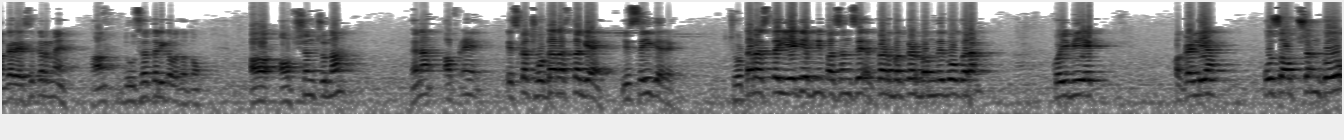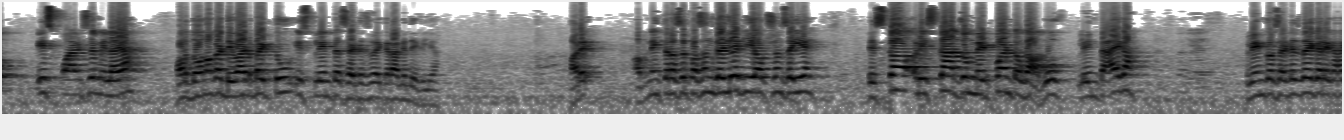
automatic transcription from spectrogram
अगर ऐसे करना है हाँ दूसरा तरीका बताता हूँ। ऑप्शन चुना, है ना? अपने, इसका छोटा रास्ता क्या है? ये सही कह रहे छोटा रास्ता ये कि अपनी पसंद से अकड़ बक्कड़ बम्बे को करा। कोई भी एक पकड़ लिया। उस ऑप्शन को इस पॉइंट से मिलाया। और दोनों का डिवाइड बाय टू इस प्लेन पे सेटिस्फाई करा के देख लिया। अरे अपनी तरह से पसंद कर लिया कि ये ऑप्शन सही है? इसका और इसका जो मिड पॉइंट होगा वो प्लेन पे आएगा? Yes. प्लेन को सेटिस्फाई करेगा?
